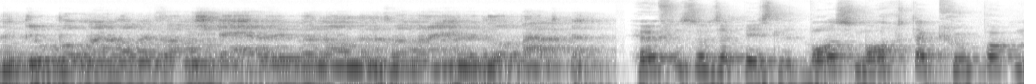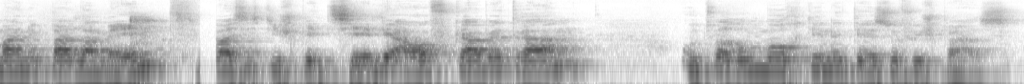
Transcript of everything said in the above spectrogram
Den Clubobmann habe ich vom Steirer übernommen, vom Reinhard Lopatka. Helfen Sie uns ein bisschen. Was macht der Clubobmann im Parlament? Was ist die spezielle Aufgabe dran? Und warum macht Ihnen das so viel Spaß?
